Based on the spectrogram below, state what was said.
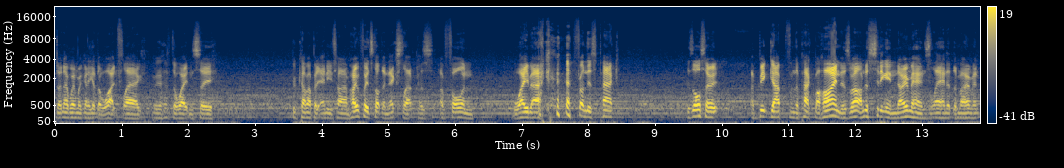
Don't know when we're going to get the white flag. We have to wait and see. Could come up at any time. Hopefully, it's not the next lap because I've fallen way back from this pack. There's also a big gap from the pack behind as well. I'm just sitting in no man's land at the moment.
